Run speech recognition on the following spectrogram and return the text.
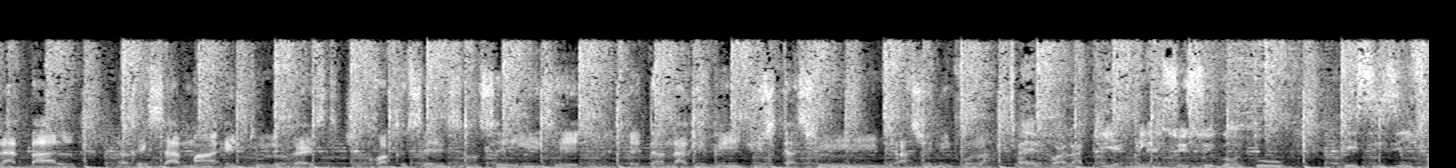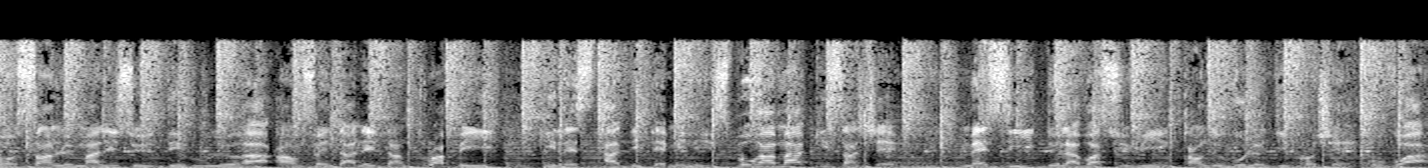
la balle récemment et tout le reste. Je crois que c'est censé Élysée d'en arriver jusqu'à ce, à ce niveau-là. Et voilà qui est clair. Ce second tour décisif sans le Mali se déroulera en fin d'année dans trois pays qui restent à déterminer. Sporama qui s'achève. Merci de l'avoir suivi. Rendez-vous lundi prochain. Au revoir.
